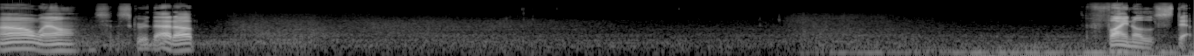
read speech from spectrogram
Oh, well. Screwed that up. Final step.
